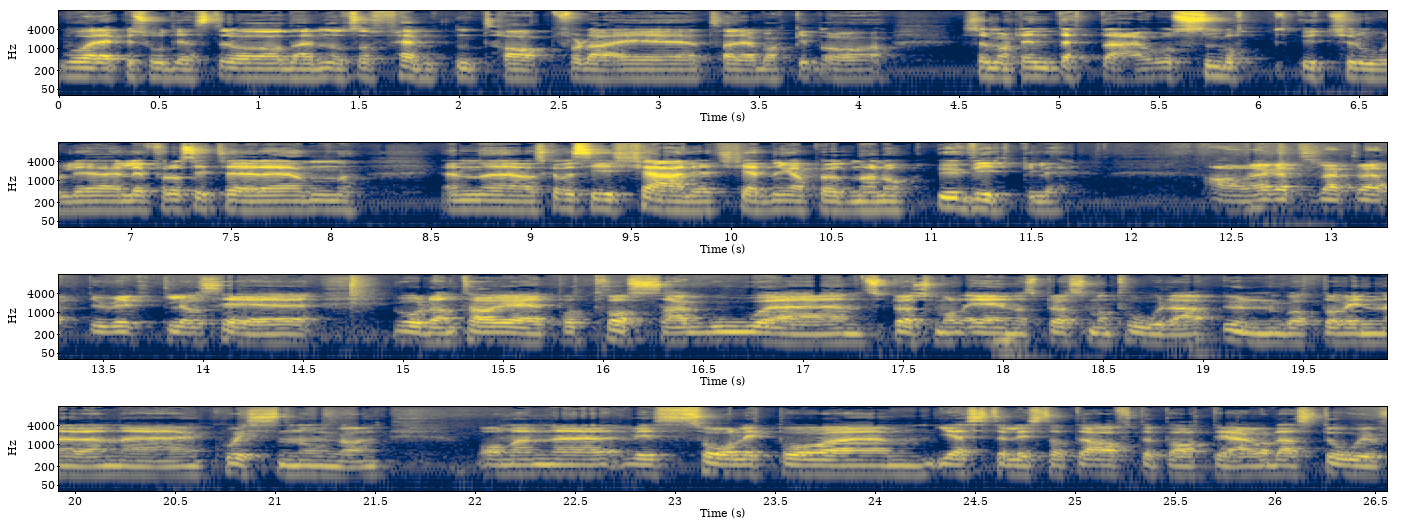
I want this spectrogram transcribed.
våre episodegjester, og dermed også 15 tap for deg, Terje Bakken. Og Søren Martin, dette er jo smått utrolig, eller for å sitere en en eh, hva skal vi si, kjærlighetskjenning av pøden her nå. Uvirkelig. Ja, Det er rett og slett vært uvirkelig å se hvordan Tarjei på tross av gode eh, spørsmål 1 og spørsmål 2 der unngått å vinne denne quizen noen gang. Og men eh, Vi så litt på gjestelista til afterparty her, og der sto jo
